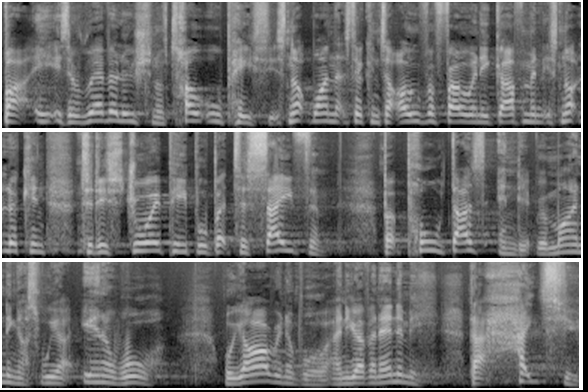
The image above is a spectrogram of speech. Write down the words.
But it is a revolution of total peace. It's not one that's looking to overthrow any government. It's not looking to destroy people, but to save them. But Paul does end it, reminding us we are in a war. We are in a war, and you have an enemy that hates you,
